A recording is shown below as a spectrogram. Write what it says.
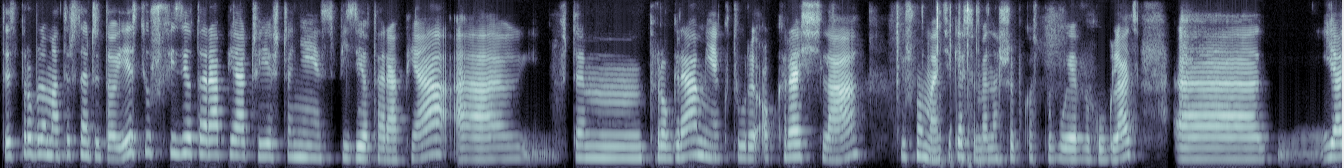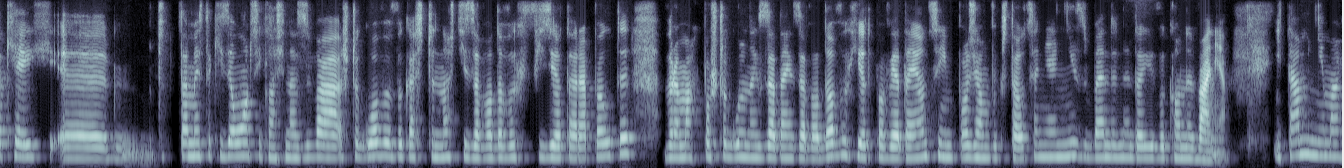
to jest problematyczne, czy to jest już fizjoterapia, czy jeszcze nie jest fizjoterapia. A w tym programie, który określa, już momencik, ja sobie na szybko spróbuję wygooglać, e, jakiej, e, tam jest taki załącznik, on się nazywa Szczegółowy wykaz czynności zawodowych fizjoterapeuty w ramach poszczególnych zadań zawodowych i odpowiadający im poziom wykształcenia niezbędny do ich wykonywania. I tam nie ma,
